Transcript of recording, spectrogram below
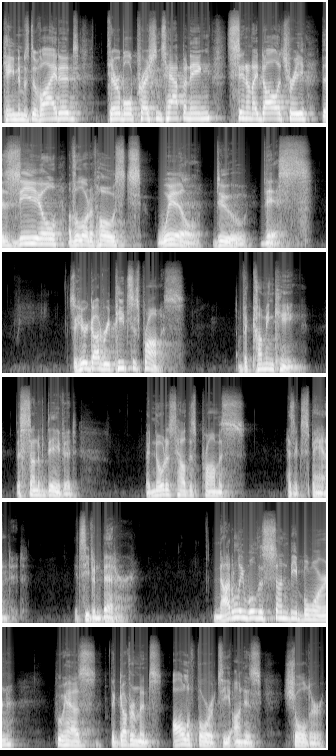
Kingdoms divided, terrible oppressions happening, sin and idolatry. The zeal of the Lord of hosts will do this. So here God repeats his promise of the coming king, the son of David. But notice how this promise has expanded. It's even better. Not only will this son be born who has the government's all authority on his shoulder,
